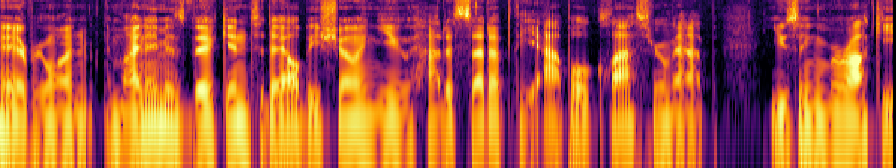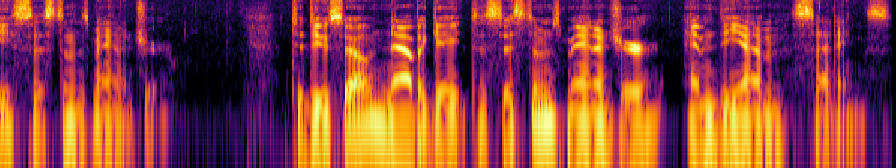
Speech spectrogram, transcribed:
Hey everyone, my name is Vic and today I'll be showing you how to set up the Apple Classroom app using Meraki Systems Manager. To do so, navigate to Systems Manager MDM Settings.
